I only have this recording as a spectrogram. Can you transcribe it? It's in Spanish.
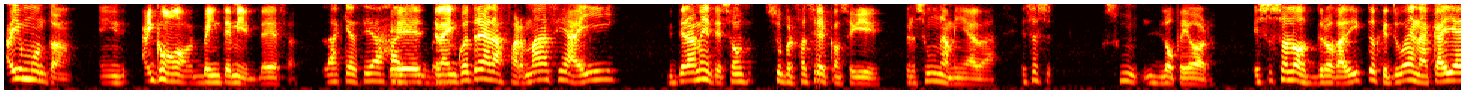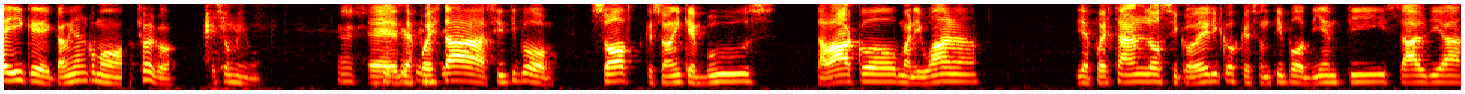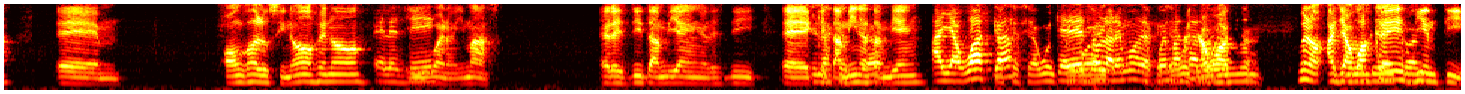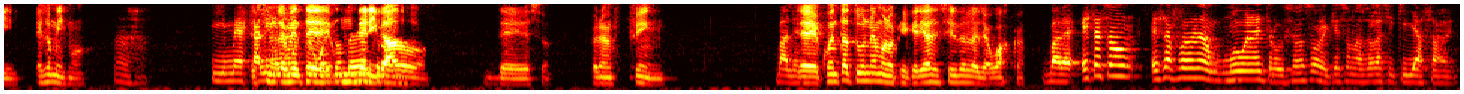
hay un montón. Hay como 20.000 de esas. Las que hacía Eh, te la Heisenberg. encuentras en las farmacias ahí. Literalmente, son súper fáciles de conseguir. Pero son una mierda. Esas son lo peor. Esos son los drogadictos que tú ves en la calle ahí que caminan como chuecos. Esos mismos. Mm. Eh, después está así tipo soft, que son ahí que booze, tabaco, marihuana. Y después están los psicodélicos, que son tipo DMT, salvia, eh, hongos alucinógenos. LSD. Y bueno, y más. LSD también, LSD. Eh, Y que ketamina también. Ayahuasca, que de eso hablaremos después más tarde. Ayahuasca. Bueno, ayahuasca es DMT, es lo mismo. Ajá. Y Es mezcalina. simplemente Donde un derivado de eso. Pero en fin. Vale. Eh, cuenta tú, Nemo, lo que querías decir de la ayahuasca. Vale, estas son, esa fue una muy buena introducción sobre qué son las drogas, así que ya saben.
